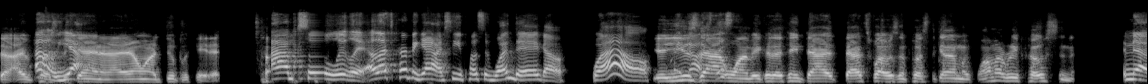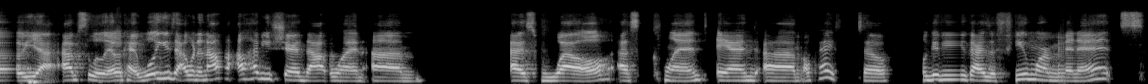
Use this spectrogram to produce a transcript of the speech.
that I oh, posted oh, yeah. again, and I don't want to duplicate it. So. Absolutely. Oh, that's perfect. Yeah, I see you posted one day ago. Wow. You oh use gosh, that this... one because I think that that's why I was going to post again. I'm like, why am I reposting it? No, yeah, absolutely. Okay, we'll use that one, and I'll I'll have you share that one um, as well as Clint. And um, okay, so we'll give you guys a few more minutes.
